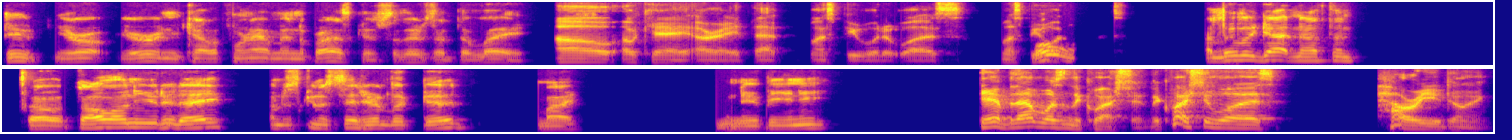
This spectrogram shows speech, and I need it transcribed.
Dude, you're you're in California. I'm in Nebraska, so there's a delay. Oh, okay. All right. That must be what it was. Must be Whoa. what oh, it was. I literally got nothing. So it's all on you today. I'm just gonna sit here and look good. My new beanie. Yeah, but that wasn't the question. The question was, how are you doing?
